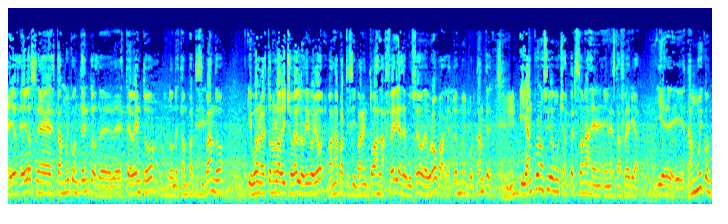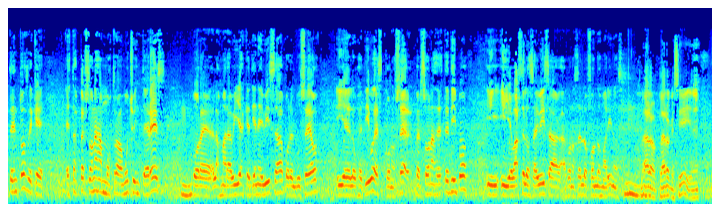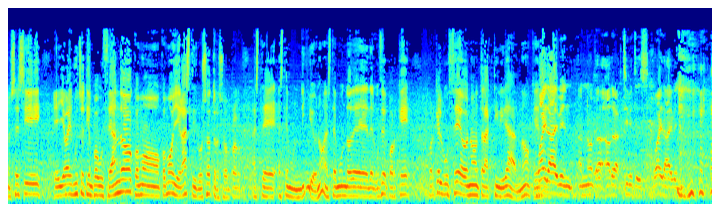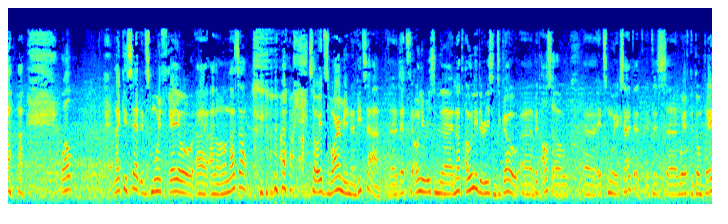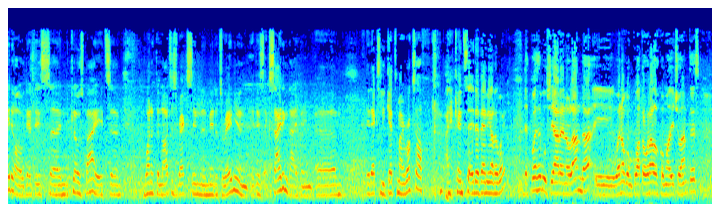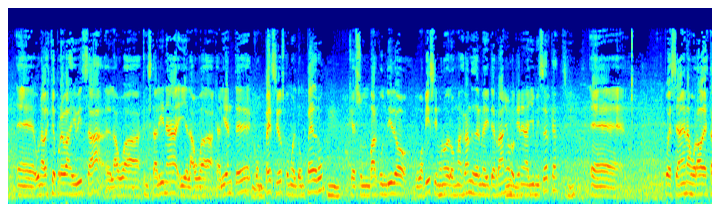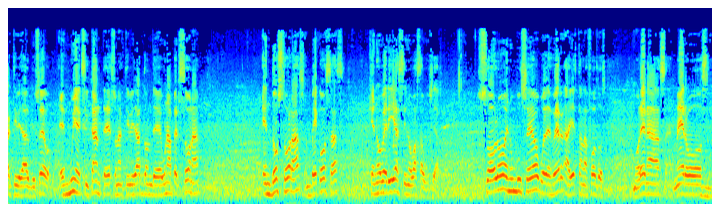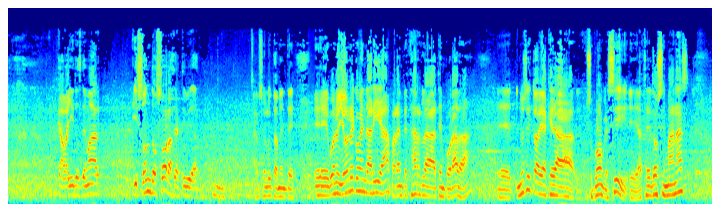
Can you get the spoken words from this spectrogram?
Ellos, ellos eh, están muy contentos de, de este evento donde están participando. Y bueno, esto no lo ha dicho él, lo digo yo. Van a participar en todas las ferias de buceo de Europa, que esto es muy importante. Y han conocido muchas personas en, en esta feria. Y, eh, y están muy contentos de que estas personas han mostrado mucho interés por eh, las maravillas que tiene Ibiza, por el buceo. Y el objetivo es conocer personas de este tipo y, y llevárselos a Ibiza a conocer los fondos marinos. Claro, claro que sí. Eh, No sé si eh, lleváis mucho tiempo buceando, ¿cómo, cómo llegasteis vosotros a este, a este mundillo, ¿no? A este mundo de- del buceo. ¿Por qué, por qué el buceo, no otra actividad, no? ¿Qué es- Why diving and not uh, other activities? Why diving? Well, like you said, it's muy frío uh, a la holandesa. so it's warm in Ibiza. Uh, that's the only reason, uh, not only the reason to go, uh, but also uh, it's muy excited. It is, uh, we have the Dom Pedro that is uh, close by. It's one of the largest wrecks in the Mediterranean. It is exciting diving. Um, it actually gets my rocks off. I can't say that any other way. Después de bucear en Holanda y bueno, con 4 grados como he dicho antes, eh, una vez que pruebas Ibiza, el agua cristalina y el agua caliente con pecios como el Don Pedro, que es un barco hundido guapísimo, uno de los más grandes del Mediterráneo, lo tienen allí muy cerca, eh, pues se han enamorado de esta actividad del buceo. Es muy excitante, es una actividad donde una persona en dos horas ve cosas que no verías si no vas a bucear. Solo en un buceo puedes ver, ahí están las fotos, morenas, meros, caballitos de mar, y son dos horas de actividad. Absolutamente. Eh, bueno, yo os recomendaría, para empezar la temporada, Eh, no sé si todavía queda, supongo que sí. Eh, hace dos semanas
